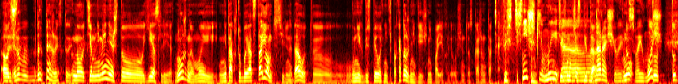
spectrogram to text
А Что- да, Та же история. Но тем не менее, что если нужно, мы не так, чтобы и отстаем-то сильно, да, вот э, у них беспилотники пока тоже нигде еще не поехали, в общем-то, скажем так. То есть технически мы Технически, э, да. наращиваем Ну, свою мощь. Тут, тут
